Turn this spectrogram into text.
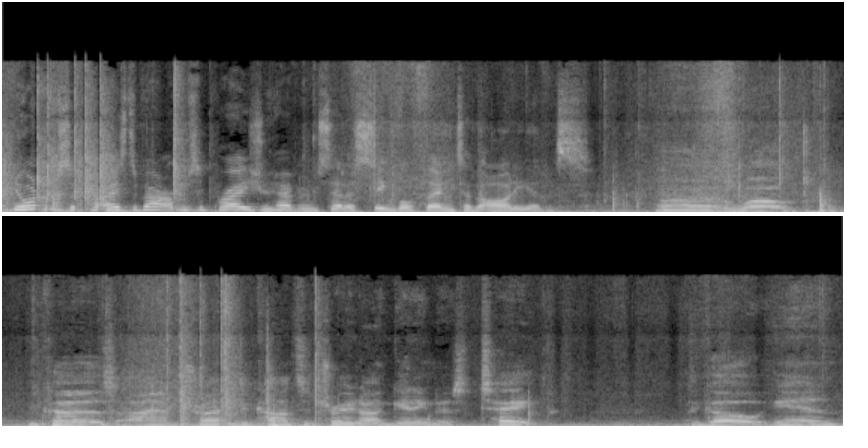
You know what I'm surprised about? I'm surprised you haven't said a single thing to the audience. Uh, well, because I am trying to concentrate on getting this tape to go in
